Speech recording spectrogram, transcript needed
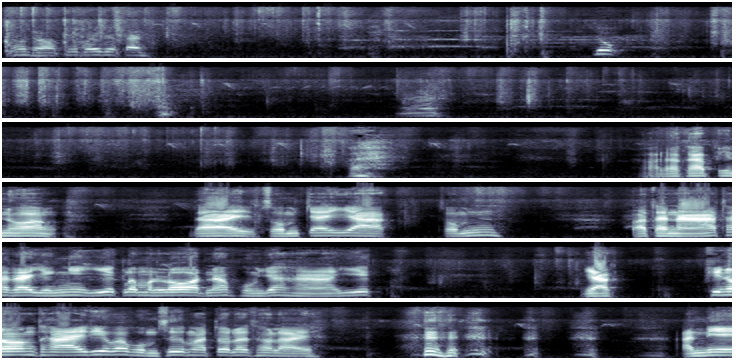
เอาเดี๋ยวไปไว้เดียวกันยกอะเอาแล้วครับพี่น้อง ได้สมใจอยากสมปรารถนาถ้าได้อย่างนี้อีกแล้วมันรอดนะ ผมจะหาอีก อยาก พี่น้องทายที่ว่าผมซื้อมาต้นละเท่าไหร่ อันนี้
